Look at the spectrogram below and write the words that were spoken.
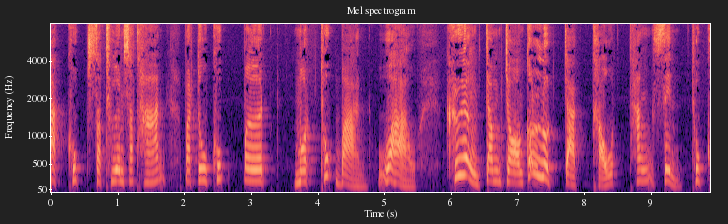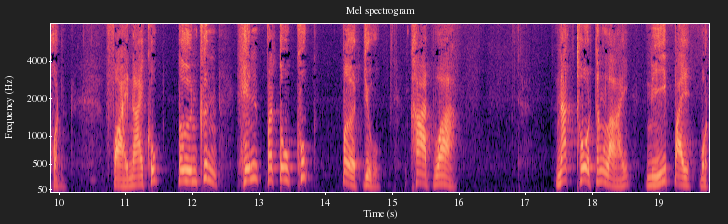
ากคุกสะเทือนสะท้าน ประตูคุกเปิดหมดทุกบาน ว้าว เครื่องจำจองก็หลุดจากเขาทั้งสิ้นทุกคน ฝ่ายนายคุกตื่นขึ้น เห็นประตูคุกเปิดอยู่ คาดว่า นักโทษทั้งหลายหนีไปหมด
